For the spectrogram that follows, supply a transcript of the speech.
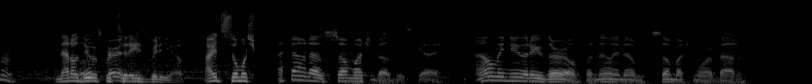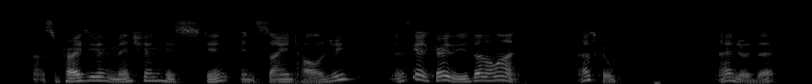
Hmm. And that'll Well, do it for crazy. today's video. I had so much I found out so much about this guy. I only knew that he was Earl, but now I know so much more about him. Uh, surprised you didn't mention his stint in Scientology? This guy's crazy. He's done a lot. That was cool. I enjoyed that.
